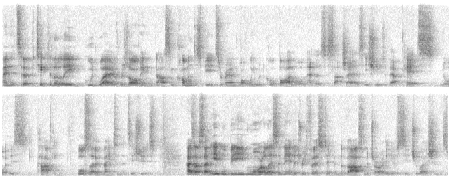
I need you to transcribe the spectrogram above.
and it's a particularly good way of resolving uh, some common disputes around what we would call bylaw matters such as issues about pets, noise, parking, also maintenance issues. As I say, it will be more or less a mandatory first step in the vast majority of situations.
